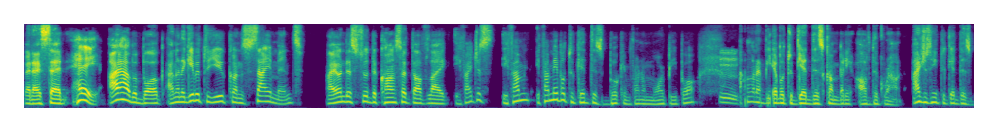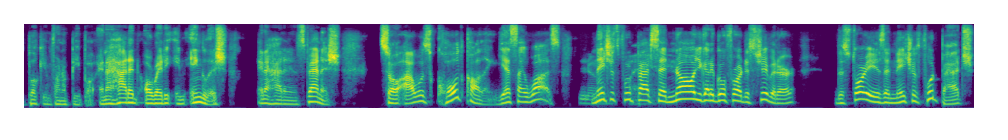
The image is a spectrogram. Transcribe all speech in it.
But I said, "Hey, I have a book. I'm going to give it to you consignment." I understood the concept of like if I just if I'm if I'm able to get this book in front of more people, mm. I'm gonna be able to get this company off the ground. I just need to get this book in front of people. And I had it already in English and I had it in Spanish. So I was cold calling. Yes, I was. No Nature's Food way. Patch said, no, you got to go for a distributor. The story is that Nature's Food Patch,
